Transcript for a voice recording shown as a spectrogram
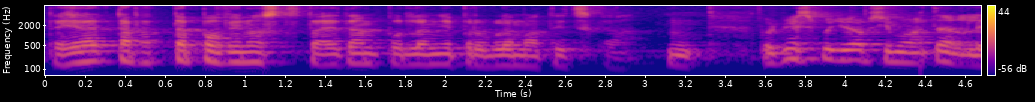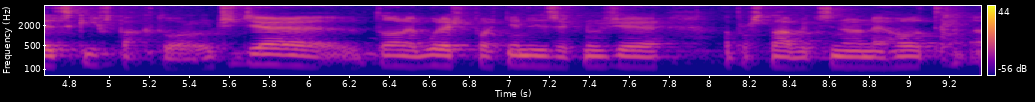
takže ta, ta povinnost ta je tam podle mě problematická. Hmm. Pojďme se podívat přímo na ten lidský faktor. Určitě to nebude špatně, když řeknu, že naprostá většina nehod eh,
